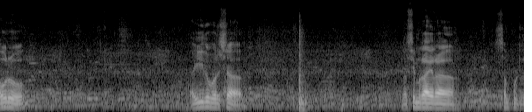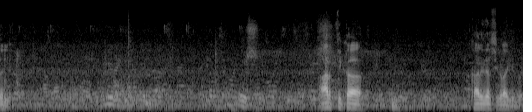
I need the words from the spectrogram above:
ಅವರು. ಐದು ವರ್ಷ ನರಸಿಂಹರಾಯರ ಸಂಪುಟದಲ್ಲಿ. ಆರ್ಥಿಕ ಕಾರ್ಯದರ್ಶಿಗಳಾಗಿದ್ದರು.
